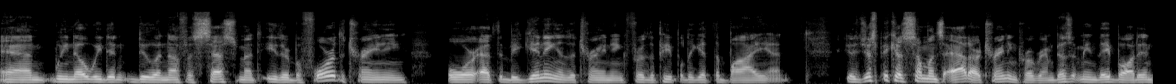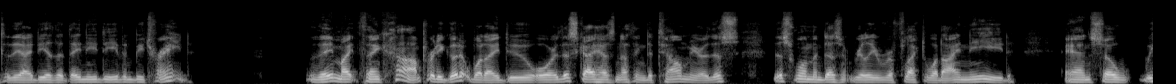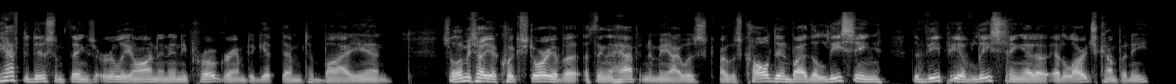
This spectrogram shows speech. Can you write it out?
and we know we didn't do enough assessment either before the training or at the beginning of the training for the people to get the buy-in. Because just because someone's at our training program doesn't mean they bought into the idea that they need to even be trained. They might think huh i'm pretty good at what i do or this guy has nothing to tell me or this this woman doesn't really reflect what i need and so we have to do some things early on in any program to get them to buy in so let me tell you a quick story of a, a, thing that happened to me. I was I was called in by the leasing, the VP of leasing at a at a large company,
